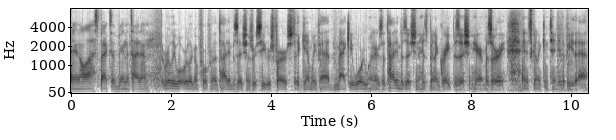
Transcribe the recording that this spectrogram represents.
and all aspects of being a tight end. Really what we're looking for from the tight end position is receivers first. Again, we've had Mackey Award winners. The tight end position has been a great position here at Missouri, and it's going to continue to be that.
